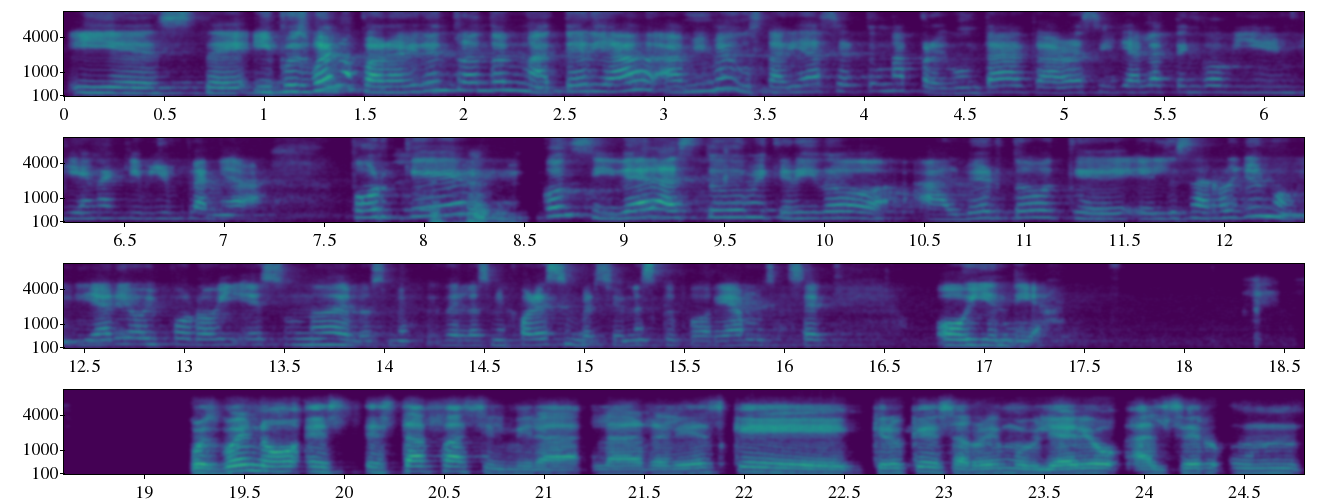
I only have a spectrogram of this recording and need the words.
Y, este, y pues bueno, para ir entrando en materia, a mí me gustaría hacerte una pregunta que ahora sí ya la tengo bien, bien aquí, bien planeada. ¿Por qué consideras tú, mi querido Alberto, que el desarrollo inmobiliario hoy por hoy es una de, los, de las mejores inversiones que podríamos hacer hoy en día? Pues bueno, es, está fácil, mira, la realidad es que creo que desarrollo inmobiliario, al ser un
